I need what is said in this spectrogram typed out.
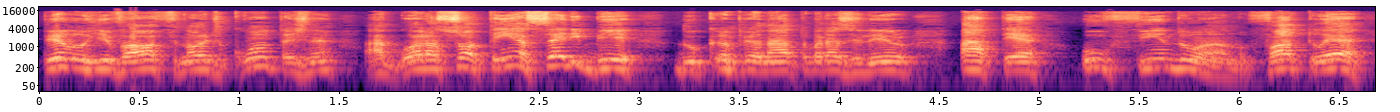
pelo rival, afinal de contas, né? Agora só tem a Série B do Campeonato Brasileiro até o fim do ano. Fato é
